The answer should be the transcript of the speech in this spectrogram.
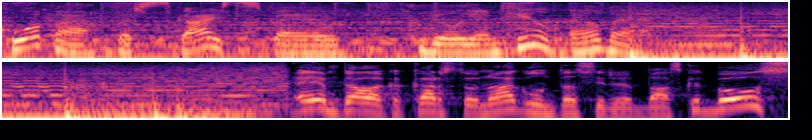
Kopā par skaistu spēli Viljams Hilde LV. Ejam tālāk ar karsto naglu, un tas ir basketbols.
